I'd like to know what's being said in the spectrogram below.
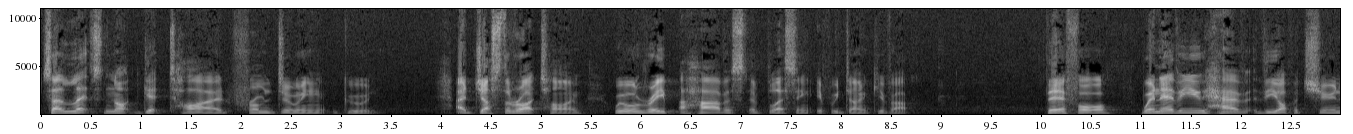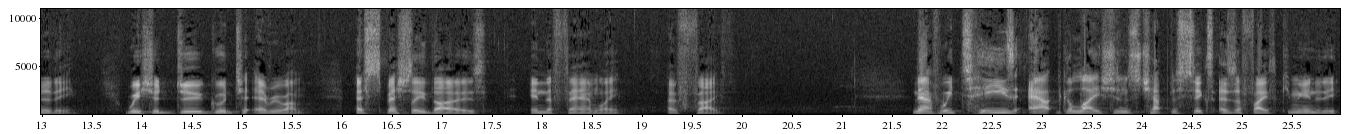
So let's not get tired from doing good. At just the right time, we will reap a harvest of blessing if we don't give up. Therefore, whenever you have the opportunity, we should do good to everyone, especially those in the family of faith. Now, if we tease out Galatians chapter 6 as a faith community,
